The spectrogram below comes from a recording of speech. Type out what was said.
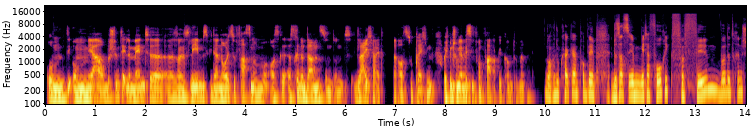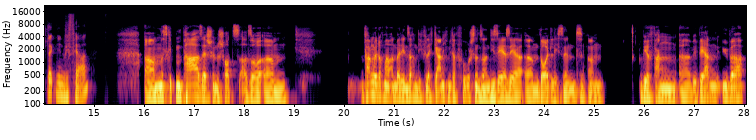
um, um, ja, um bestimmte Elemente äh, seines Lebens wieder neu zu fassen, um aus, aus Redundanz und, und Gleichheit herauszubrechen. Aber ich bin schon wieder ein bisschen vom Pfad abgekommen, tut mir leid. Doch, du kein, kein Problem. Du sagst eben, Metaphorik für Film würde drinstecken. Inwiefern? Ähm, es gibt ein paar sehr schöne Shots. Also ähm, fangen wir doch mal an bei den Sachen, die vielleicht gar nicht metaphorisch sind, sondern die sehr, sehr ähm, deutlich sind. Mhm. Ähm, wir fangen, äh, wir werden über,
